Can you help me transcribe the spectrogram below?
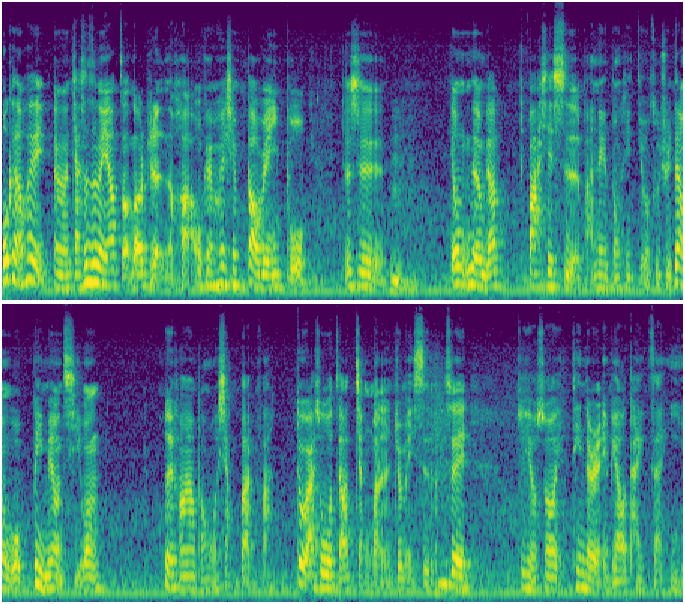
我可能会嗯、呃，假设真的要找到人的话，我可能会先抱怨一波，就是用那种比较发泄式的把那个东西丢出去，但我并没有期望对方要帮我想办法。对我来说，我只要讲完了就没事了，所以。就有时候听的人也不要太在意，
